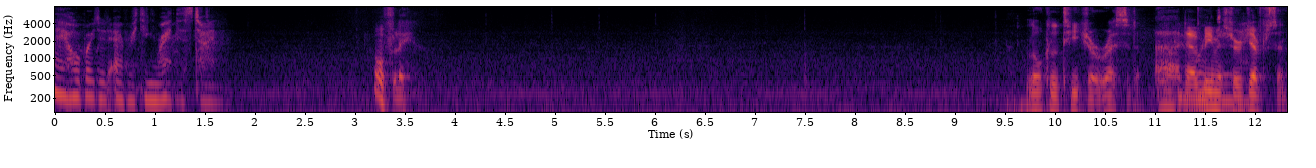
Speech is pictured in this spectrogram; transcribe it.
I hope I did everything right this time. Hopefully. Local teacher arrested. Ah, that would be Mr. David. Jefferson.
